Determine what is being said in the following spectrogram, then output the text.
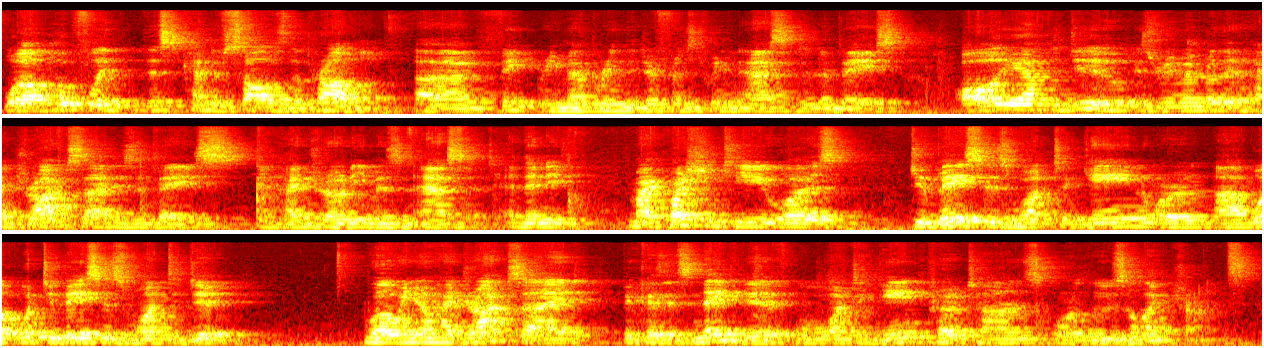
Well, hopefully this kind of solves the problem, uh, remembering the difference between an acid and a base. All you have to do is remember that hydroxide is a base and hydronium is an acid. And then if, my question to you was, do bases want to gain or uh, what, what do bases want to do? Well, we know hydroxide, because it's negative, will want to gain protons or lose electrons.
